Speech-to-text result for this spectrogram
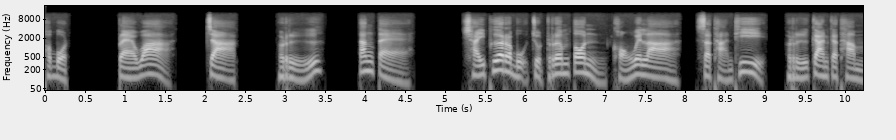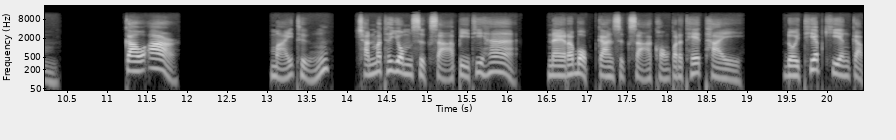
พบท แปลว่า จาก หรือ ตั้งแต่ ใช้เพื่อระบุจุดเริ่มต้นของเวลา สถานที่ หรือการกระทำเกาอาหมายถึง ชั้นมัธยมศึกษาปีที่5 ในระบบการศึกษาของประเทศไทย โดยเทียบเคียงกับ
